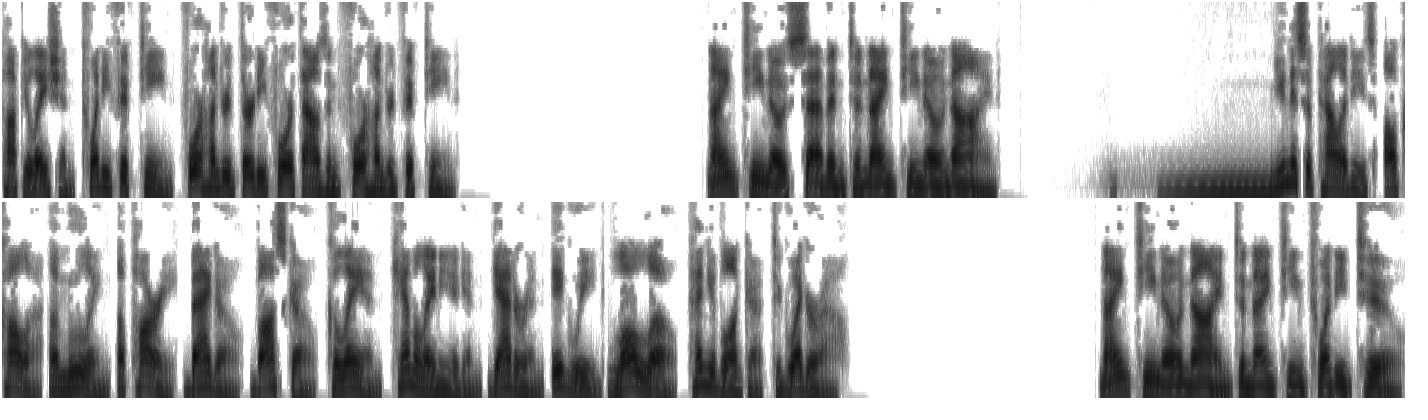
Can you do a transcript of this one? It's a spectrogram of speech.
Population 2015, 434,415 1907 to 1909 Municipalities, Alcala, Amulung, Aparri, Baggao, Bosco, Calayan, Camalaniugan, Gattaran, Iguig, Lal Peñablanca, Tuguegarao 1909 to 1922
